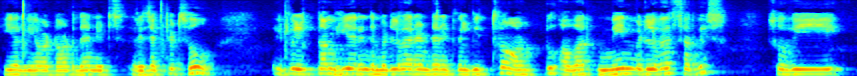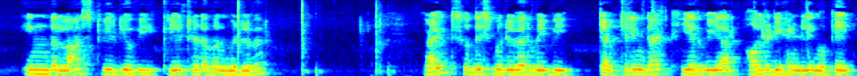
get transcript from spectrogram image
Here we have a dot then it's rejected. So it will come here in the middleware and then it will be thrown to our main middleware service. So we in the last video we created a one middleware. Right? So this middleware will be capturing that. Here we are already handling okay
